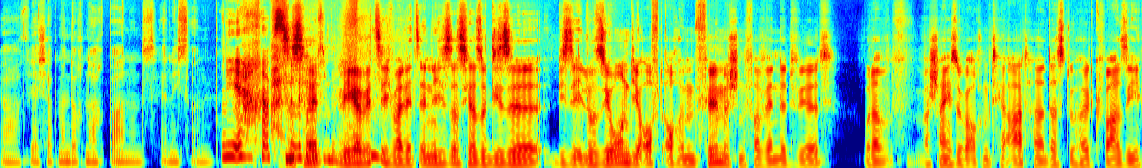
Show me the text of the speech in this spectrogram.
ja, vielleicht hat man doch Nachbarn und es wäre nicht so ein. Ja, absolut. Das ist halt mega witzig, weil letztendlich ist das ja so diese, diese Illusion, die oft auch im Filmischen verwendet wird. Oder wahrscheinlich sogar auch im Theater, dass du halt quasi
